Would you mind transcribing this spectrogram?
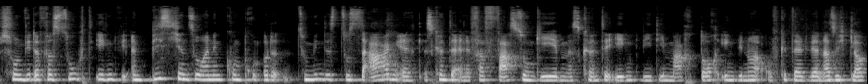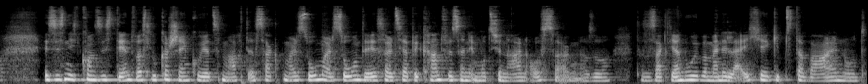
schon wieder versucht, irgendwie ein bisschen so einen Kompromiss oder zumindest zu sagen, es könnte eine Verfassung geben, es könnte irgendwie die Macht doch irgendwie neu aufgeteilt werden. Also ich glaube, es ist nicht konsistent, was Lukaschenko jetzt macht. Er sagt mal so, mal so und er ist halt sehr bekannt für seine emotionalen Aussagen. Also dass er sagt, ja, nur über meine Leiche gibt's da Wahlen und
